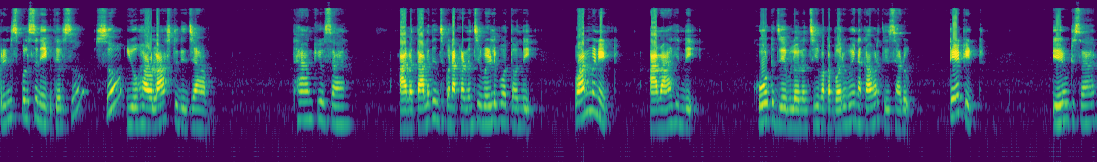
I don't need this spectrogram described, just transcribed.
ప్రిన్సిపల్స్ నీకు తెలుసు. So you have lost the job thank you sir ఆమె తలదించుకుని అక్కడి నుంచి వెళ్ళిపోతోంది. వన్ మినిట్ ఆమె ఆగింది. కోటు జేబులో నుంచి ఒక బరువైన కవర్ తీశాడు. టేక్ ఇట్ ఏమిటి సార్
